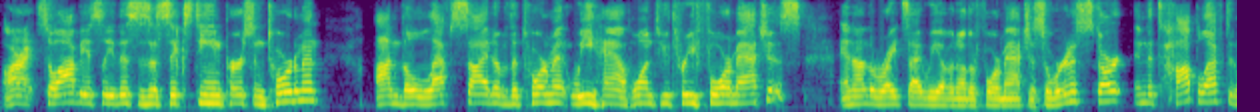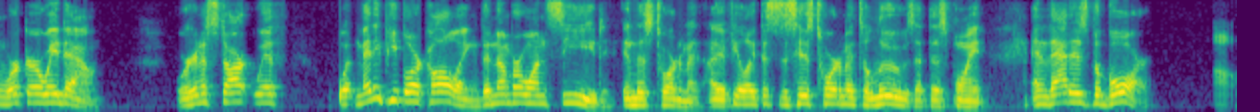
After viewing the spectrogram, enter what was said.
All right, so obviously this is a 16 person tournament. On the left side of the tournament, we have one, two, three, four matches. And on the right side, we have another four matches. So we're going to start in the top left and work our way down. We're going to start with what many people are calling the number one seed in this tournament. I feel like this is his tournament to lose at this point, and that is the Boar. Oh,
